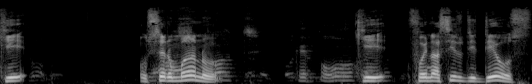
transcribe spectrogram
que o ser humano que foi nascido de Deus,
